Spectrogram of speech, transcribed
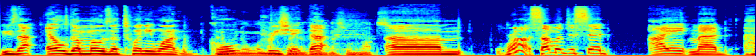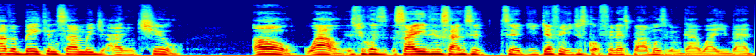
who's that? Elder Moser twenty one. Cool. Appreciate that. anything, That's all nuts. Um, right. Someone just said, "I ain't mad. Have a bacon sandwich and chill." Oh wow! It's because Saeed Hassan said, said you definitely just got finessed by a Muslim guy. Why are you mad?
